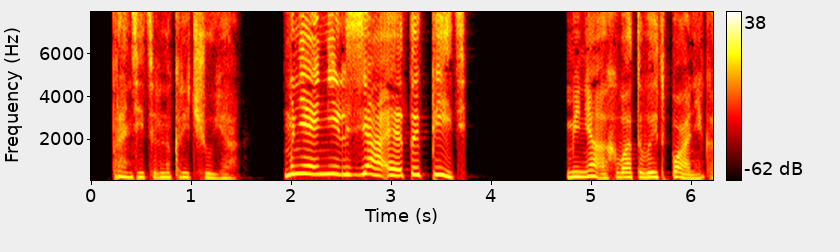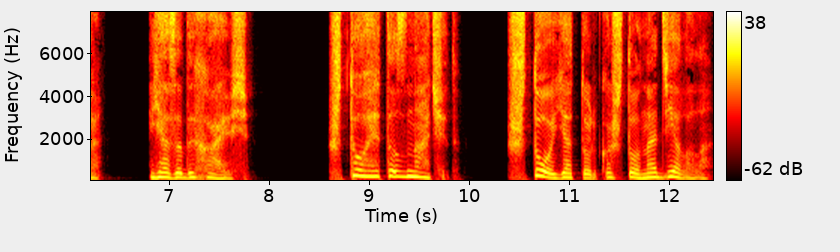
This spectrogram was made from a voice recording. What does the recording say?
— пронзительно кричу я. «Мне нельзя это пить!» Меня охватывает паника. Я задыхаюсь. Что это значит? Что я только что наделала?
